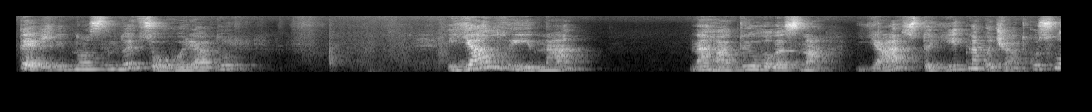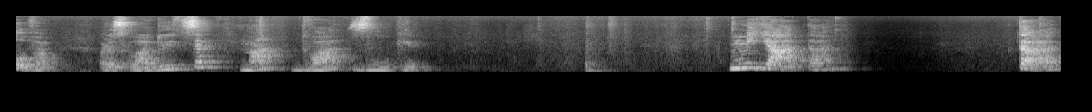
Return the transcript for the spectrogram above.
Теж відносимо до цього ряду. Ялина. Нагадую, голосна Я стоїть на початку слова. Розкладується на два звуки. М'ята. Так.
